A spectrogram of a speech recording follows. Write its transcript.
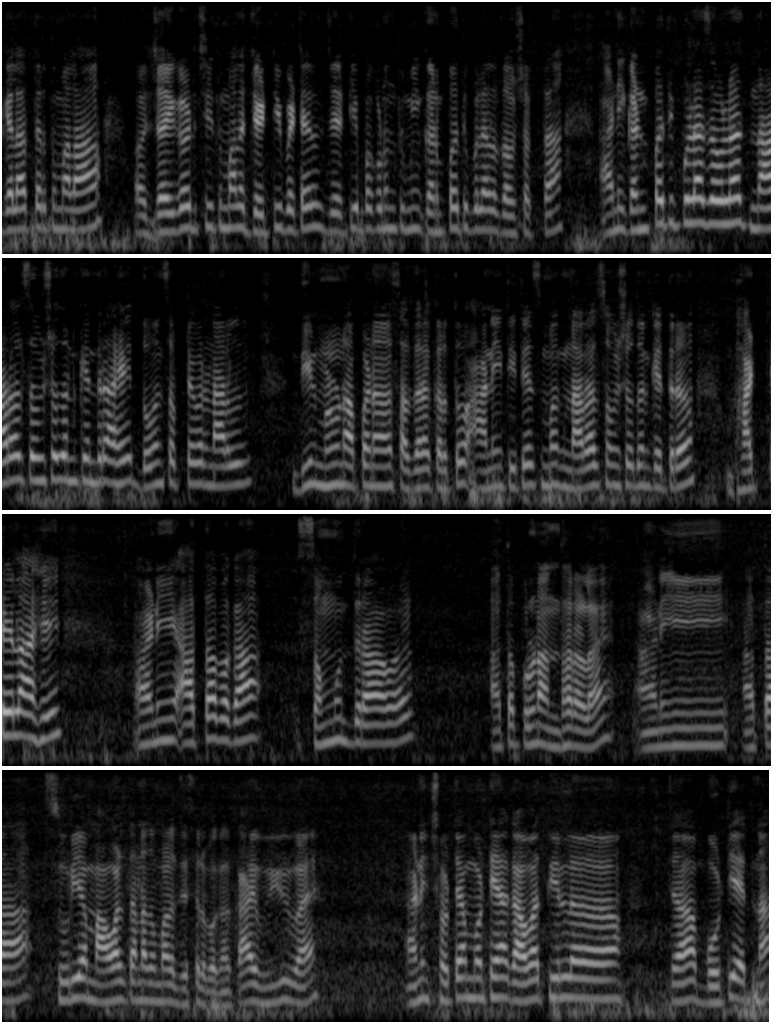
गेला तर तुम्हाला जयगडची तुम्हाला जेटी भेटेल. जेटी पकडून तुम्ही गणपतीपुळ्याला जाऊ शकता. आणि गणपतीपुळ्याजवळच नारळ संशोधन केंद्र आहे. दोन सप्टेंबर नारळ दिन म्हणून आपण साजरा करतो. आणि तिथेच मग नारळ संशोधन केंद्र भाट्टेला आहे. आणि आता बघा समुद्रावर आता पूर्ण अंधार आला आहे आणि आता सूर्य मावळताना तुम्हाला दिसेल बघा काय व्ह्यू आहे. आणि छोट्या मोठ्या गावातील ज्या बोटी आहेत ना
